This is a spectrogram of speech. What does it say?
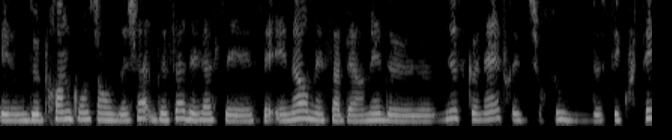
Et donc de prendre conscience de ça, de ça déjà c'est c'est énorme et ça permet de mieux se connaître et surtout de s'écouter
